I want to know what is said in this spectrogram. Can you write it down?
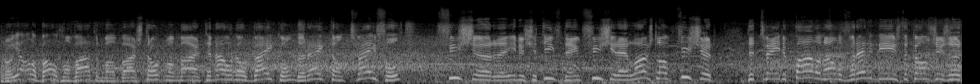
Royale bal van Waterman, waar Strootman maar ten nauwe nood bij komt. De Rijk dan twijfelt. Fischer uh, initiatief neemt. Fischer er langs loopt. Fischer de tweede paal. Een halve redding. De eerste kans is er.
